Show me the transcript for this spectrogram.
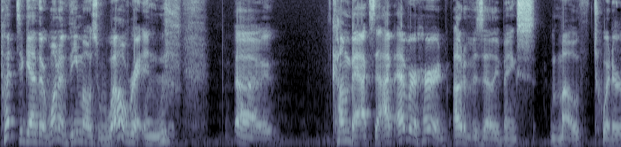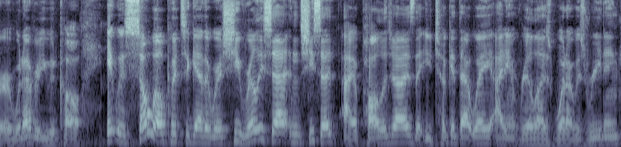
put together one of the most well-written uh, comebacks that I've ever heard out of Azealia Banks' mouth, Twitter, or whatever you would call. It was so well put together where she really sat and she said, "I apologize that you took it that way. I didn't realize what I was reading,"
